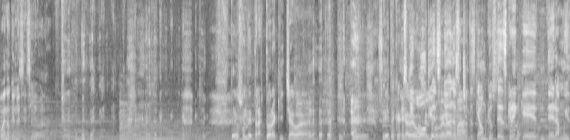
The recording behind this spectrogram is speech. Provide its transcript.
Bueno que no es sencillo, ¿verdad? Tenemos un detractor aquí, chava. Este, ahorita que Es que odio el, el señor de los ochentas que aunque ustedes creen que era muy...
